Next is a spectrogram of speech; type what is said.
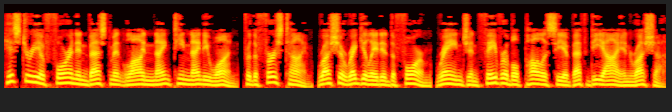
History of Foreign Investment Law In 1991, for the first time, Russia regulated the form, range and favorable policy of FDI in Russia.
